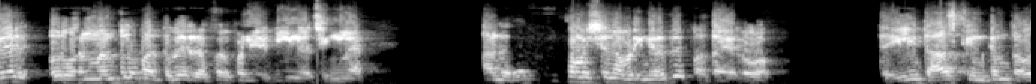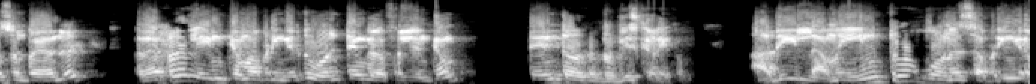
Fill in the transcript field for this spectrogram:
பேர் ஒரு ஒன் மந்த்ல பத்து பேர் ரெஃபர் பண்ணிருக்கீங்கன்னு வச்சுங்களேன் அந்த கமிஷன் அப்படிங்கிறது பத்தாயிரம் ரூபாய். Daily task income thousand five hundred referral income அப்படிங்கிறது one time referral income ten thousand rupees கிடைக்கும். அது இல்லாம இன்ட்ரோ போனஸ் அப்படிங்கிற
